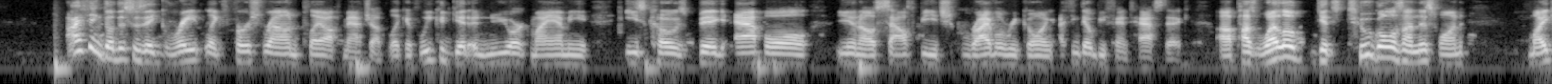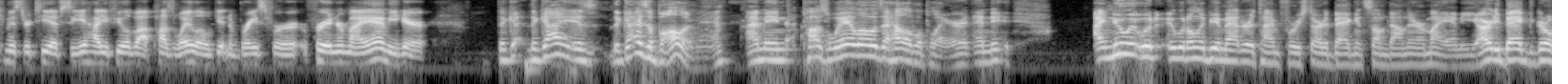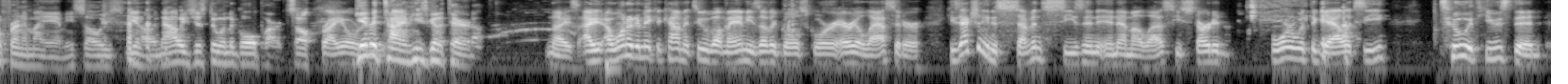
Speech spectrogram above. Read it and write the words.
I think though this is a great like first round playoff matchup. Like if we could get a New York Miami East Coast Big Apple, you know, South Beach rivalry going, I think that would be fantastic. Uh, Pozuelo gets two goals on this one. Mike, Mr. TFC, how you feel about Pozuelo getting a brace for for Inter Miami here? The guy, the guy is the guy's a baller, man. I mean, Pozuelo is a hell of a player, and, and it, I knew it would it would only be a matter of time before he started bagging some down there in Miami. He already bagged the girlfriend in Miami, so he's you know now he's just doing the goal part. So Priority. give it time, he's going to tear it up. Nice. I, I wanted to make a comment too about Miami's other goal scorer, Ariel Lassiter. He's actually in his seventh season in MLS. He started four with the Galaxy, two with Houston,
